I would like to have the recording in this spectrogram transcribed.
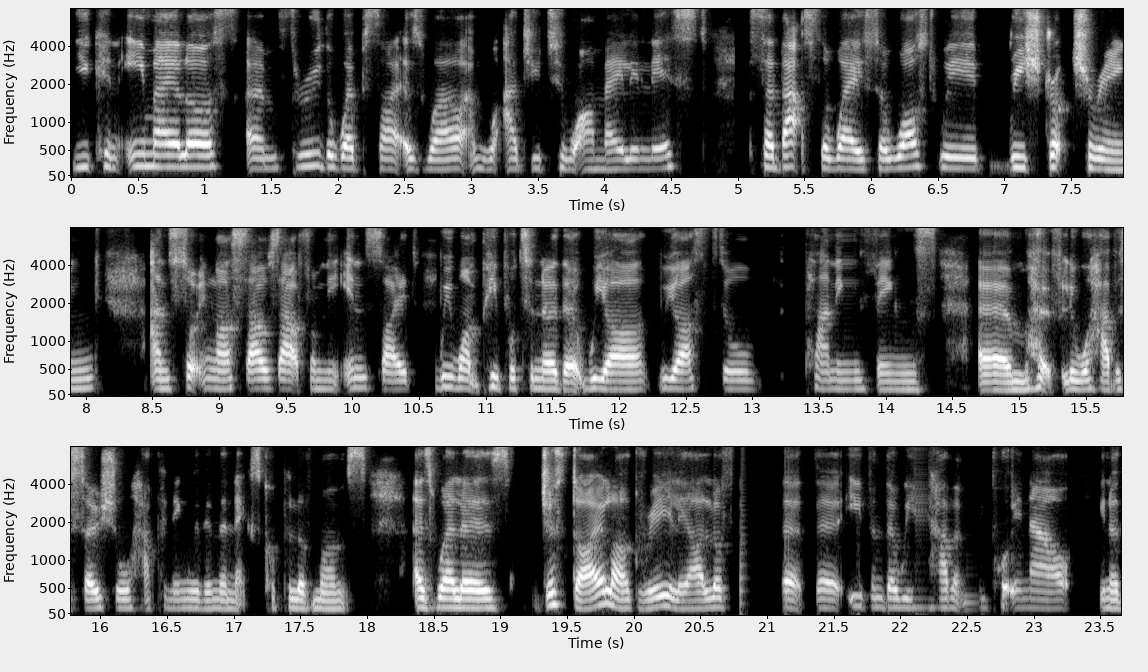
You can email us um, through the website as well, and we'll add you to our mailing list. So that's the way. So, whilst we're restructuring and sorting ourselves out from the inside, we want people to know that we are we are still planning things. Um, hopefully, we'll have a social happening within the next couple of months, as well as just dialogue. Really, I love that, that even though we haven't been putting out, you know,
